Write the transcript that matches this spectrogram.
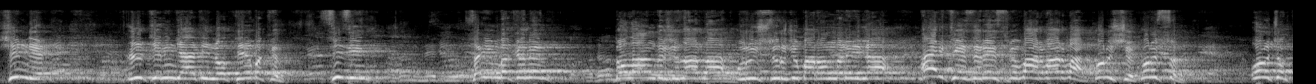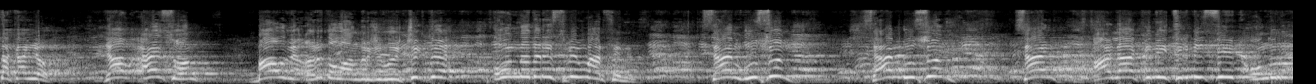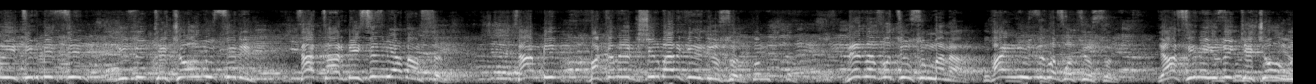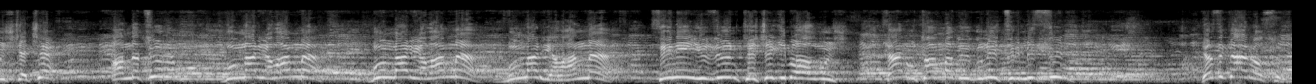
Şimdi ülkenin geldiği noktaya bakın. Sizin Sayın Bakan'ın dolandırıcılarla, uyuşturucu baronlarıyla herkeste resmi var var var. Konuşuyor, konuşsun. Onu çok takan yok. Ya en son bal ve arı dolandırıcılığı çıktı. Onda da resmin var senin. Sen busun. Sen busun. Sen ahlakını yitirmişsin, onurunu yitirmişsin, yüzün keçi olmuş senin. Sen terbiyesiz bir adamsın. Sen bir bakana yakışır mı hareket ediyorsun? Ne laf atıyorsun bana? Hangi yüzle laf atıyorsun? Ya senin yüzün keçe olmuş keçe. Anlatıyorum. Bunlar yalan mı? Bunlar yalan mı? Bunlar yalan mı? Senin yüzün keçe gibi olmuş. Sen utanma duygunu yitirmişsin. Yazıklar olsun.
